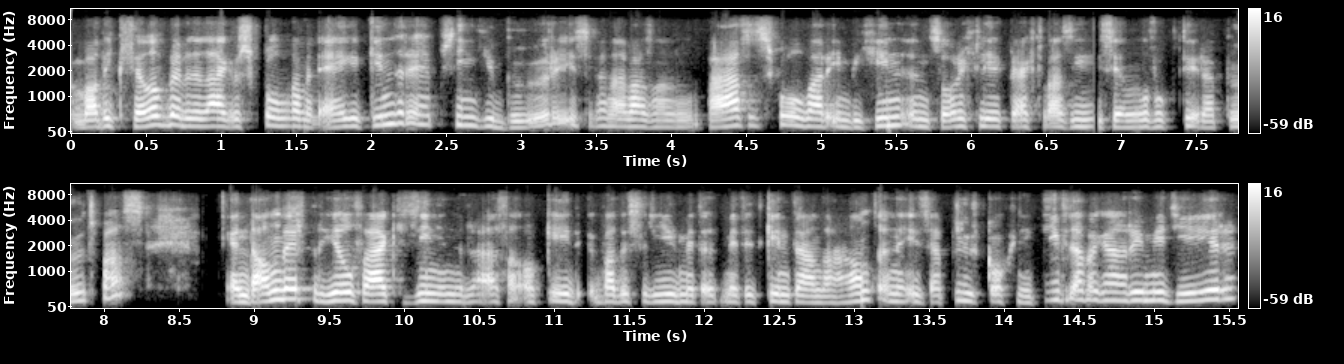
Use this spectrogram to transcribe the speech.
wat ik zelf bij de lagere school van mijn eigen kinderen heb zien gebeuren, is dat was een basisschool waar in het begin een zorgleerkracht was die zelf ook therapeut was. En dan werd er heel vaak gezien inderdaad van oké, wat is er hier met het, met het kind aan de hand? En is dat puur cognitief dat we gaan remediëren?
